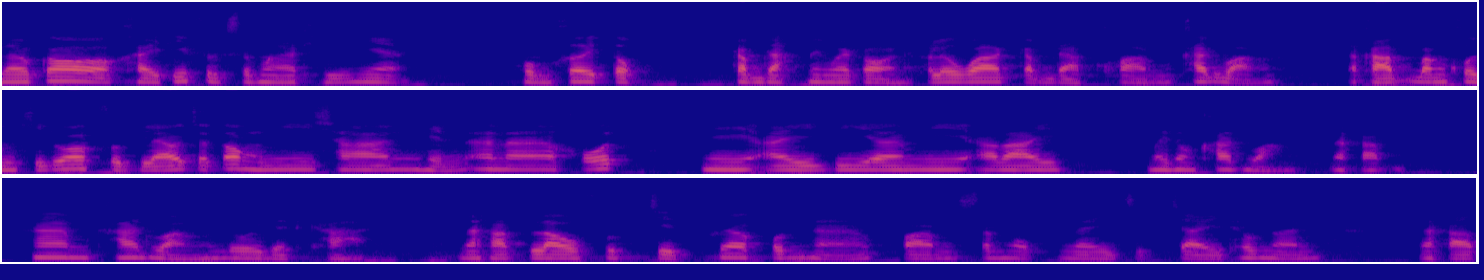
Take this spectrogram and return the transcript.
แล้วก็ใครที่ฝึกสมาธิเนี่ยผมเคยตกกับดักหนึ่งมาก่อนเขาเรียกว่ากับดักความคาดหวังนะครับ บางคนคิดว่าฝึกแล้วจะต้องมีฌานเห็นอนาคต มีไอเดียมีอะไรไม่ต้องคาดหวังนะครับ ห้ามคาดหวังโดยเด็ดขาดนะครับ เราฝึกจิตเพื่อค้นหาความสงบในจิตใจเท่านั้นนะครับ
